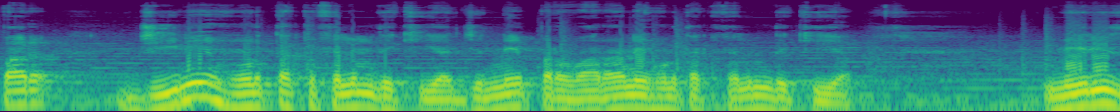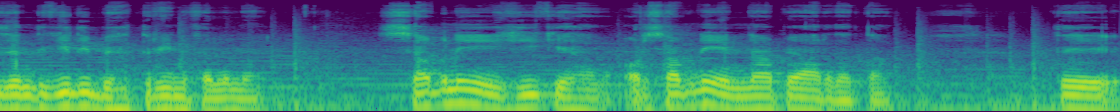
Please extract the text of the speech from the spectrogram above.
ਪਰ ਜਿਨੇ ਹੁਣ ਤੱਕ ਫਿਲਮ ਦੇਖੀ ਆ, ਜਿੰਨੇ ਪਰਿਵਾਰਾਂ ਨੇ ਹੁਣ ਤੱਕ ਫਿਲਮ ਦੇਖੀ ਆ, ਮੇਰੀ ਜ਼ਿੰਦਗੀ ਦੀ ਬਿਹਤਰੀਨ ਫਿਲਮ ਆ। ਸਭ ਨੇ ਇਹੀ ਕਿਹਾ ਔਰ ਸਭ ਨੇ ਇੰਨਾ ਪਿਆਰ ਦਿੱਤਾ। ਤੇ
